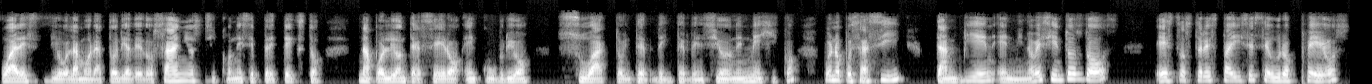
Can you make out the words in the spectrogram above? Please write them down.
Juárez dio la moratoria de dos años y con ese pretexto Napoleón III encubrió su acto de intervención en México. Bueno, pues así también en 1902 estos tres países europeos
